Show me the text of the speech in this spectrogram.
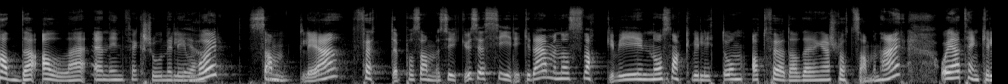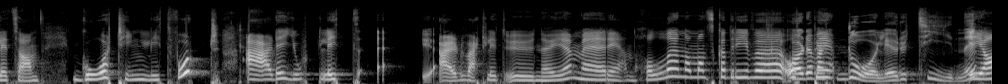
hadde alle en infeksjon i Ja. Samtlige fødte på samme sykehus. Jeg sier ikke det, men nå snakker, vi, nå snakker vi litt om at fødeavdelinger er slått sammen her. Og jeg tenker litt sånn Går ting litt fort? Er det gjort litt Er det vært litt unøye med renholdet når man skal drive Har det vært dårlige rutiner? Ja,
